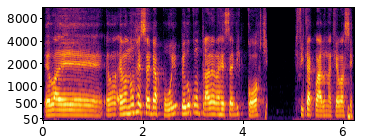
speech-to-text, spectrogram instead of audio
Ela é. Ela, ela não recebe apoio, pelo contrário, ela recebe corte. Fica claro naquela cena.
